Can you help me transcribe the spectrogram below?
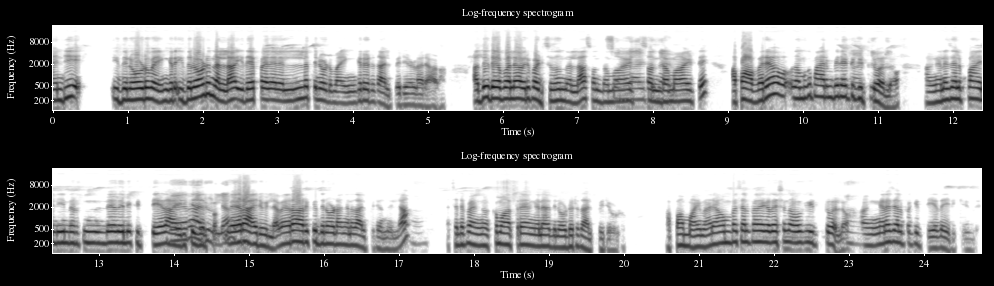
ആന്റി ഇതിനോട് ഭയങ്കര ഇതിനോടൊന്നല്ല ഇതേപോലെ എല്ലാത്തിനോടും ഭയങ്കര ഒരു താല്പര്യമുള്ള ഒരാളാണ്. അത് ഇതേപോലെ അവർ പഠിച്ചതൊന്നല്ല. സ്വന്തമായിട്ട് സ്വന്തമായിട്ട് അപ്പൊ അവരെ നമുക്ക് പാരമ്പര്യമായിട്ട് കിട്ടുമല്ലോ. അങ്ങനെ ചിലപ്പോ ആന്റീന്റെ അടുത്ത് ഇതിൽ കിട്ടിയതായിരിക്കും ചിലപ്പോ. വേറെ ആരുമില്ല വേറെ ആർക്കും ഇതിനോട് അങ്ങനെ താല്പര്യമൊന്നുമില്ല അച്ഛന്റെ പെങ്ങൾക്ക് മാത്രമേ അങ്ങനെ അതിനോടൊരു താല്പര്യമുള്ളൂ. അപ്പൊ അമ്മായിമാരാകുമ്പോ ചിലപ്പോ ഏകദേശം നമുക്ക് കിട്ടുമല്ലോ അങ്ങനെ ചിലപ്പോ കിട്ടിയതായിരിക്കും ഇത്.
